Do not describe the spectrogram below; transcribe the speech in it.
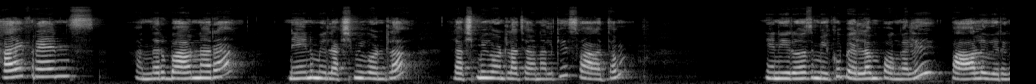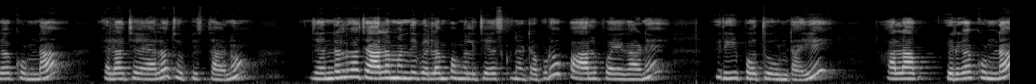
హాయ్ ఫ్రెండ్స్ అందరూ బాగున్నారా? నేను మీ లక్ష్మీ గొంట్ల లక్ష్మీ గొంట్ల ఛానల్కి స్వాగతం. నేను ఈరోజు మీకు బెల్లం పొంగలి పాలు విరగకుండా ఎలా చేయాలో చూపిస్తాను. జనరల్గా చాలామంది బెల్లం పొంగలి చేసుకునేటప్పుడు పాలు పోయగానే విరిగిపోతూ ఉంటాయి. అలా విరగకుండా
